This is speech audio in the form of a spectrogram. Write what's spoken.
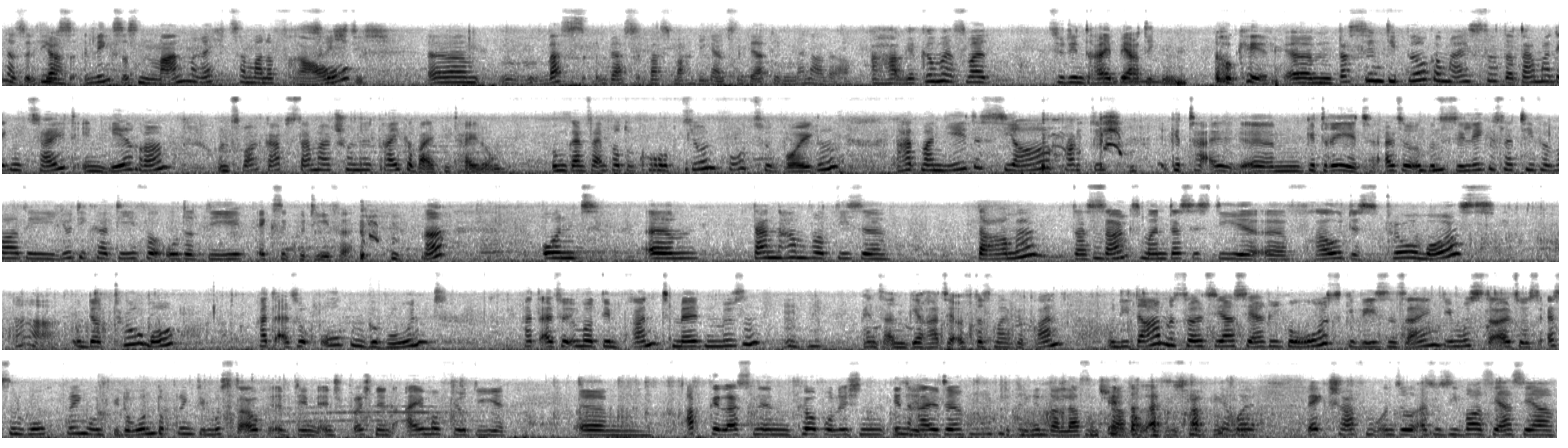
Also links, links ist ein Mann, rechts haben wir eine Frau. Richtig. Ähm, was, was, was machen die ganzen bärtigen Männer da? Aha, wir kommen jetzt mal zu den drei Bärtigen. Okay. Ähm, das sind die Bürgermeister der damaligen Zeit in Gera. Und zwar gab es damals schon eine Dreigewaltenteilung. Um ganz einfach der Korruption vorzubeugen, hat man jedes Jahr praktisch ähm, gedreht. Also ob es die Legislative war, die Judikative oder die Exekutive. Ne? Und ähm, dann haben wir diese Dame, das sagt man, das ist die äh, Frau des Türmers. Ah, Und der Türmer hat also oben gewohnt, hat also immer den Brand melden müssen. Wenn es an Gera hat ja öfters mal gebrannt. Und die Dame soll sehr, sehr rigoros gewesen sein. Die musste also das Essen hochbringen und wieder runterbringen. Die musste auch den entsprechenden Eimer für die ähm, abgelassenen körperlichen Inhalte die Hinterlassenschaft. Hinterlassenschaften jawohl, wegschaffen und so. Also sie war sehr, sehr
